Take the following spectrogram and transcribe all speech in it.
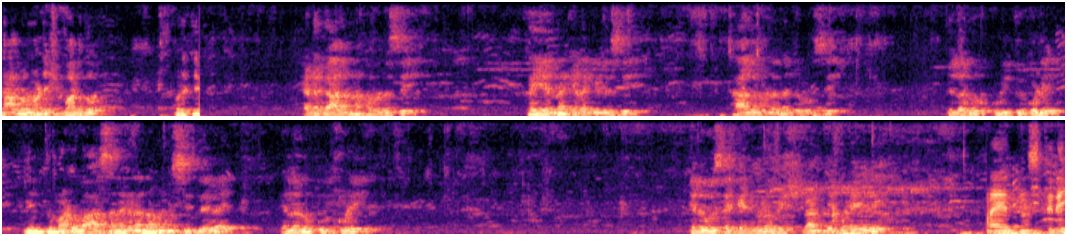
ಕಾಲು ಮಡಿಸಬಾರ್ದು ಪ್ರತಿ ಎಡಗಾಲನ್ನು ಹೊರಡಿಸಿ, ಕೈಯನ್ನು ಕೆಳಗಿಳಿಸಿ, ಕಾಲುಗಳನ್ನು ಜೋಡಿಸಿ ಎಲ್ಲರೂ ಕುಳಿತುಕೊಳ್ಳಿ, ನಿಂತು ಮಾಡುವ ಆಸನಗಳನ್ನು ಮುಗಿಸಿದ್ದೇವೆ ಎಲ್ಲರೂ ಕೂತ್ಕೊಳ್ಳಿ. ಕೆಲವು ಸೆಕೆಂಡ್ಗಳು ವಿಶ್ರಾಂತಿ ಪಡೆಯಿರಿ. ಪ್ರಯತ್ನಿಸ್ತೀರಿ.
